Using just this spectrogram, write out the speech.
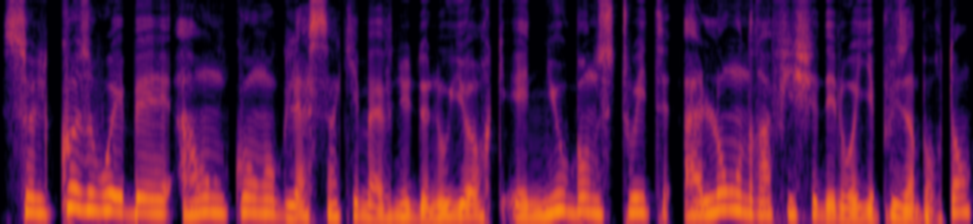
Seul Causeway Bay à Hong Kong, la 5e avenue de New York et New Bond Street à Londres affichaient des loyers plus importants.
